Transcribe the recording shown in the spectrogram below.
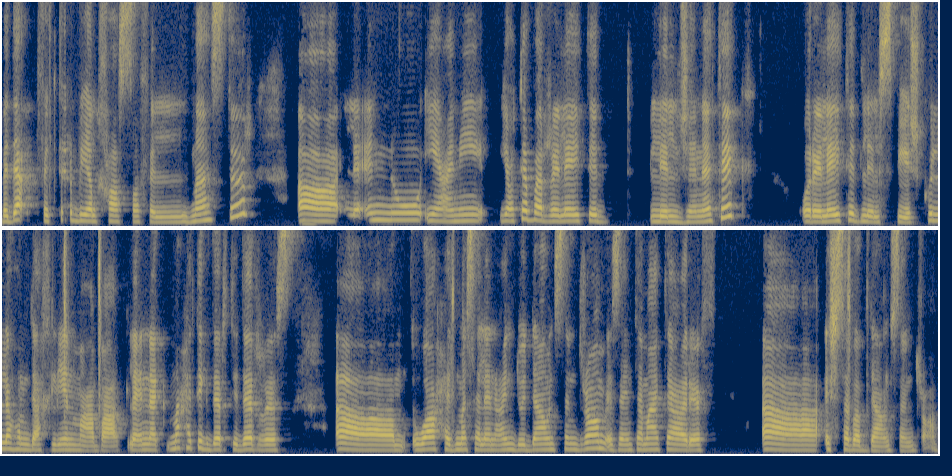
بدأت في التربية الخاصة في الماستر آه، لأنه يعني يعتبر related لل genetic و related لل speech كلهم داخلين مع بعض لأنك ما حتقدر تدرس آه، واحد مثلا عنده Down syndrome إذا أنت ما تعرف آه، إيش سبب Down syndrome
